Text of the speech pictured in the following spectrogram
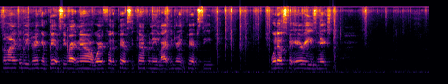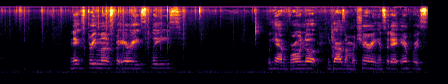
Somebody could be drinking Pepsi right now, work for the Pepsi company, like to drink Pepsi. What else for Aries next? Next three months for Aries, please. We have growing up. You guys are maturing into that Empress,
